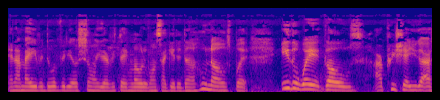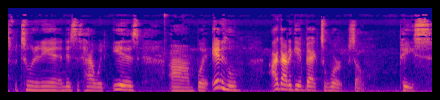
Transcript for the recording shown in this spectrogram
And I may even do a video showing you everything loaded once I get it done. Who knows? But either way it goes, I appreciate you guys for tuning in. And this is how it is. Um, but anywho, I got to get back to work. So peace.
